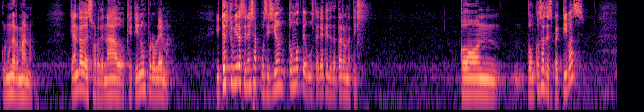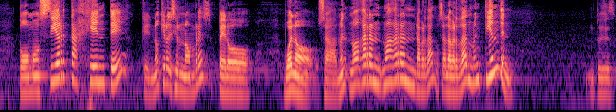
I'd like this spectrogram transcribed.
con un hermano que anda desordenado, que tiene un problema, y tú estuvieras en esa posición, ¿cómo te gustaría que te trataran a ti? con, cosas despectivas, como cierta gente, que no quiero decir nombres, pero bueno, o sea, no, agarran, no agarran la verdad, o sea, la verdad no entienden. Entonces,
